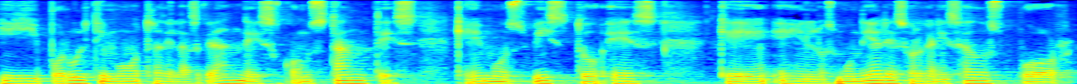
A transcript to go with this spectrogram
Y por último, otra de las grandes constantes que hemos visto es que en los mundiales organizados por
